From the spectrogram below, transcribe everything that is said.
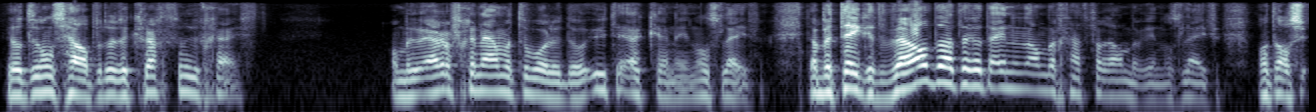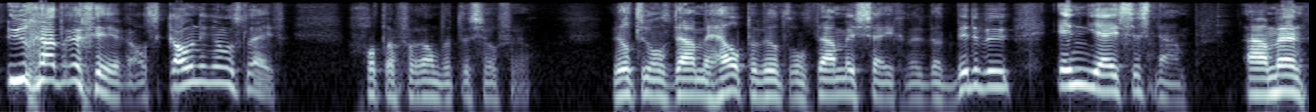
Wilt u ons helpen door de kracht van uw geest? Om uw erfgenamen te worden door u te erkennen in ons leven. Dat betekent wel dat er het een en ander gaat veranderen in ons leven. Want als u gaat regeren als koning in ons leven, God, dan verandert er zoveel. Wilt u ons daarmee helpen? Wilt u ons daarmee zegenen? Dat bidden we u in Jezus' naam. Amen.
